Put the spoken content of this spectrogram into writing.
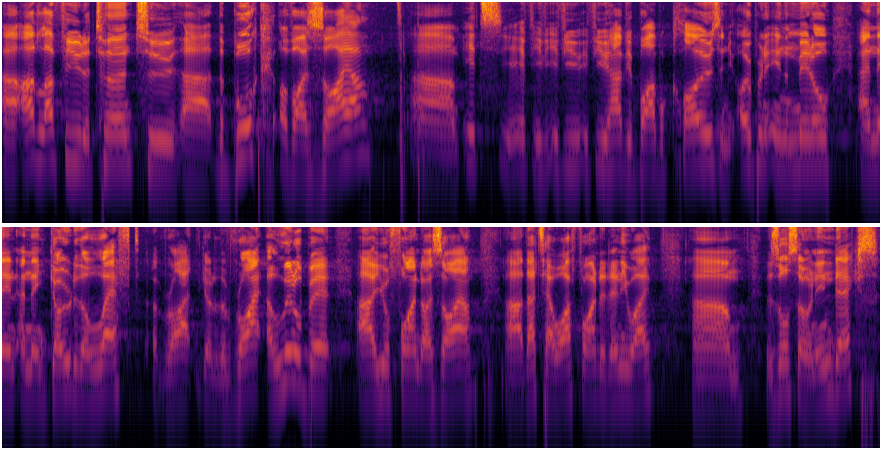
uh, I'd love for you to turn to uh, the book of Isaiah. Um, it's if, if, you if you have your Bible closed and you open it in the middle and then and then go to the left, right, go to the right a little bit, uh, you'll find Isaiah. Uh, that's how I find it anyway. Um, there's also an index.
